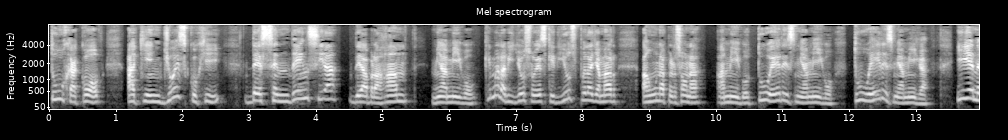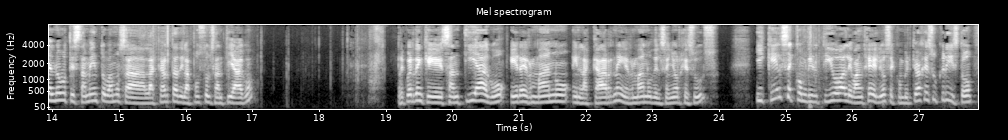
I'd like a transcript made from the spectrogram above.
tú Jacob, a quien yo escogí, descendencia de Abraham, mi amigo. Qué maravilloso es que Dios pueda llamar a una persona amigo, tú eres mi amigo, tú eres mi amiga. Y en el Nuevo Testamento vamos a la carta del apóstol Santiago. Recuerden que Santiago era hermano en la carne, hermano del Señor Jesús, y que él se convirtió al Evangelio, se convirtió a Jesucristo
